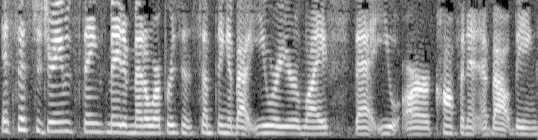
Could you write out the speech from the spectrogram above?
It says to dream of things made of metal represents something about you or your life that you are confident about being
